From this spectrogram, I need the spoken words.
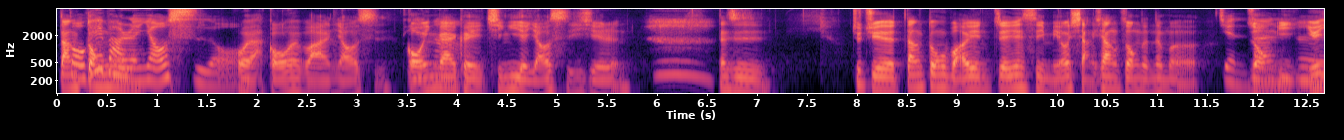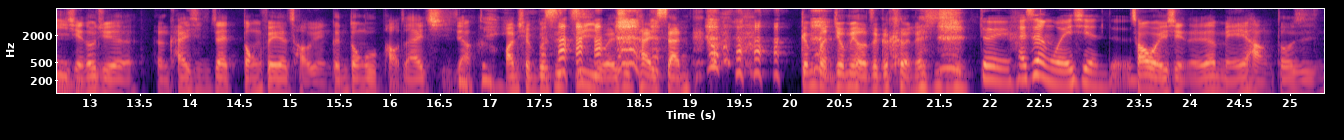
当狗可以把人咬死哦。会啊，狗会把人咬死，狗应该可以轻易的咬死一些人。但是就觉得当动物保育这件事情没有想象中的那么容易，因为以前都觉得很开心，在东非的草原跟动物跑在一起，这样 完全不是自以为是泰山，根本就没有这个可能性。对，还是很危险的，超危险的，那每一行都是。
